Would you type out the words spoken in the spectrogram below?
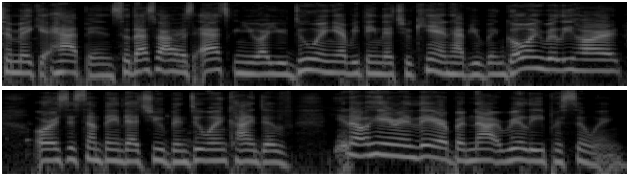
to make it happen. So that's why I was asking you, are you doing everything that you can? Have you been going really hard or is this something that you've been doing kind of, you know, here and there but not really pursuing?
